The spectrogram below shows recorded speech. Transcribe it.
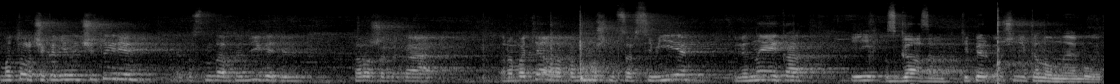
Моторчик 1.4, это стандартный двигатель, хорошая такая работяга, помощница в семье, линейка и с газом. Теперь очень экономная будет.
